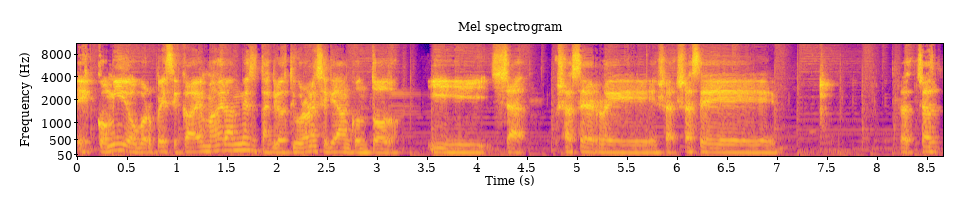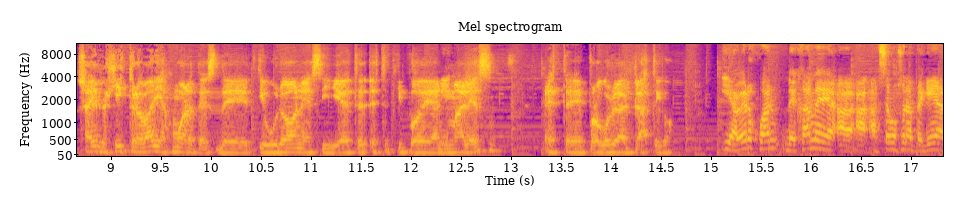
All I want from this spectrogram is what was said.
es comido por peces cada vez más grandes hasta que los tiburones se quedan con todo. Y ya, ya se re- ya, ya se ya, hay registro de varias muertes de tiburones y este, este tipo de animales este, por culpa del plástico. Y a ver, Juan, déjame, hacemos una pequeña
